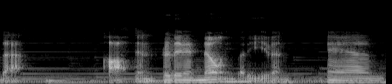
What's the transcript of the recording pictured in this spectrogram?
that often, or they didn't know anybody even. And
